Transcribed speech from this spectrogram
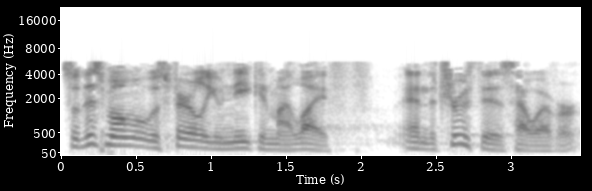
So this moment was fairly unique in my life. And the truth is, however,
